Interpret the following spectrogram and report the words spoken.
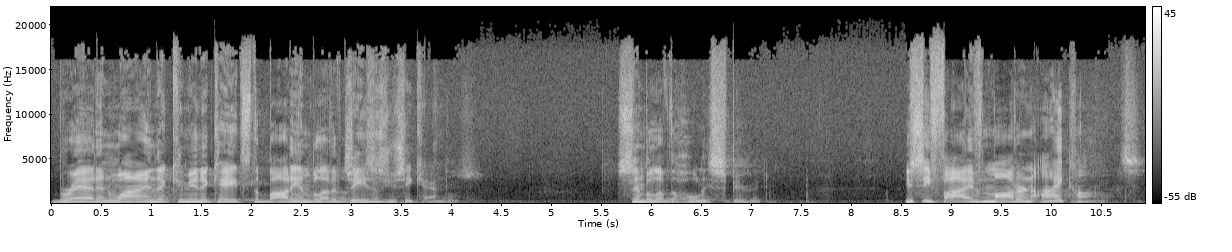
bread and wine that communicates the body and blood of Jesus. You see candles, symbol of the Holy Spirit. You see five modern icons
